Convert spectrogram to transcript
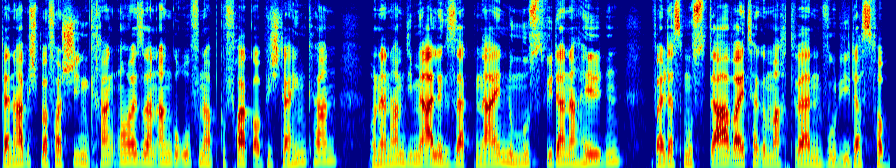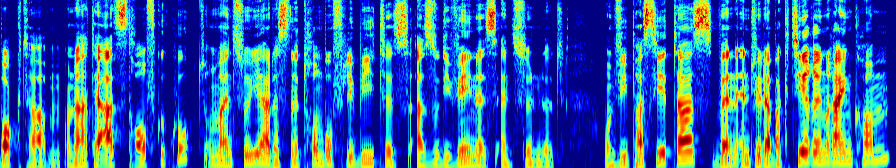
Dann habe ich bei verschiedenen Krankenhäusern angerufen, habe gefragt, ob ich da hin kann. Und dann haben die mir alle gesagt, nein, du musst wieder nach Hilden, weil das muss da weitergemacht werden, wo die das verbockt haben. Und dann hat der Arzt drauf geguckt und meint so, ja, das ist eine Thrombophlebitis, also die Vene ist entzündet. Und wie passiert das, wenn entweder Bakterien reinkommen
